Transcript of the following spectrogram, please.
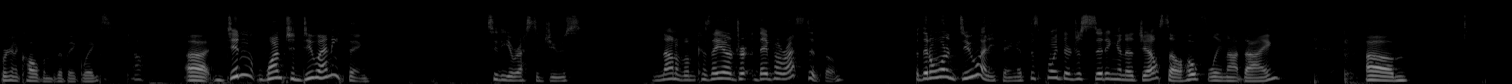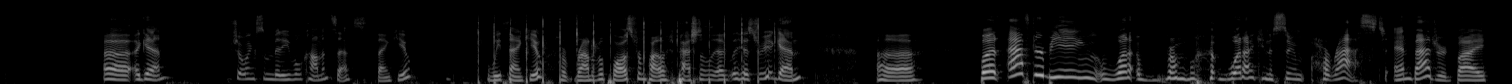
we're going to call them the bigwigs, Oh. uh, didn't want to do anything to the arrested Jews. None of them, because they are dr- they've arrested them, but they don't want to do anything. At this point, they're just sitting in a jail cell, hopefully not dying. Um. Uh, again, showing some medieval common sense. Thank you. We thank you. A round of applause from Passionately Ugly History again. Uh, but after being what from what I can assume harassed and badgered by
